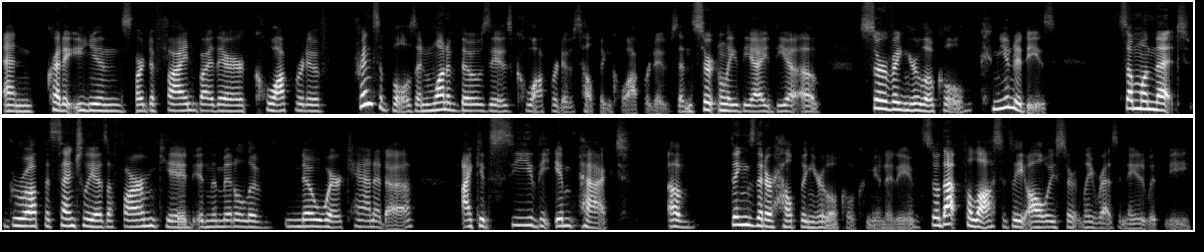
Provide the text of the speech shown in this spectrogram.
And credit unions are defined by their cooperative principles. And one of those is cooperatives helping cooperatives. And certainly the idea of serving your local communities. Someone that grew up essentially as a farm kid in the middle of nowhere, Canada, I could see the impact of things that are helping your local community. So that philosophy always certainly resonated with me.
